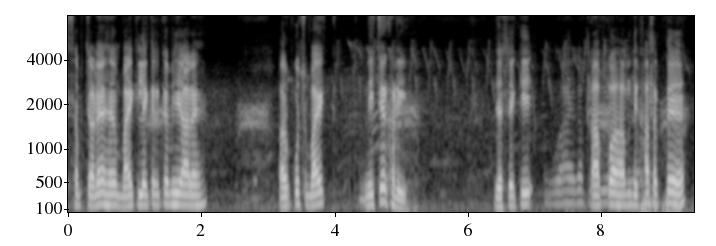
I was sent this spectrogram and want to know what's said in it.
सब चढ़े हैं। बाइक लेकर के भी आ रहे हैं। और कुछ बाइक नीचे खड़ी जैसे कि आपको हम दिखा सकते हैं।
